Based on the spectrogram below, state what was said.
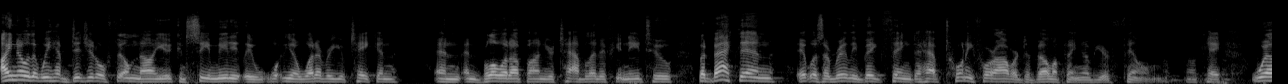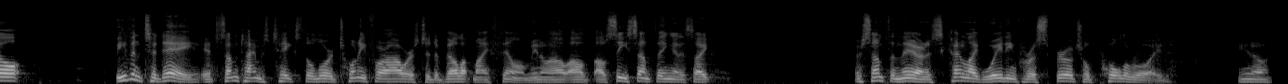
I know that we have digital film now. You can see immediately, you know, whatever you've taken and, and blow it up on your tablet if you need to. But back then, it was a really big thing to have 24 hour developing of your film. Okay? Well, even today, it sometimes takes the Lord 24 hours to develop my film. You know, I'll, I'll, I'll see something and it's like, there's something there, and it's kind of like waiting for a spiritual Polaroid. You know,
